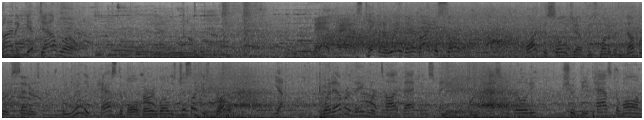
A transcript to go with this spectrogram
Trying to get down low. Bad pass taken away there by Gasol. Marc Gasol, Jeff, is one of a number of centers who really pass the ball very well. He's just like his brother. Yeah. Whatever they were taught back in Spain on passing ability should be passed along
